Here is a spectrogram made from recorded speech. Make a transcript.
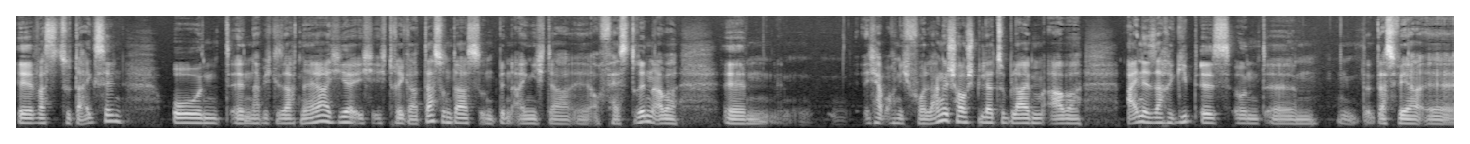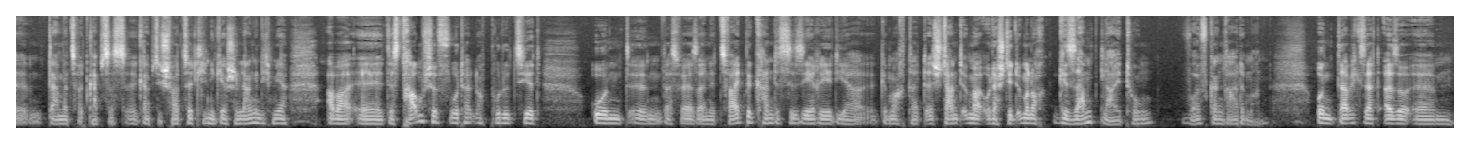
äh, was zu deichseln. Und äh, dann habe ich gesagt, naja, hier, ich, ich drehe gerade das und das und bin eigentlich da äh, auch fest drin, aber ähm, ich habe auch nicht vor, lange Schauspieler zu bleiben, aber eine Sache gibt es und ähm, das wäre, äh, damals gab es das, gab es die Schwarzwaldklinik ja schon lange nicht mehr, aber äh, das Traumschiff wurde halt noch produziert und ähm, das wäre seine zweitbekannteste Serie, die er gemacht hat. Es stand immer oder steht immer noch Gesamtleitung Wolfgang Rademann. Und da habe ich gesagt, also ähm,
